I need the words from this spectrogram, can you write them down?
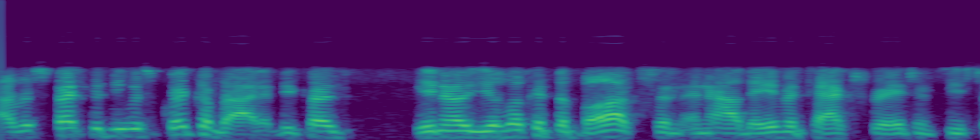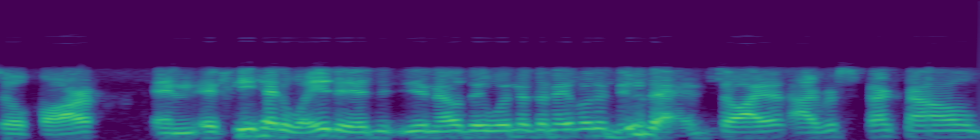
I respect that he was quick about it because, you know, you look at the Bucs and, and how they've attacked free agency so far. And if he had waited, you know, they wouldn't have been able to do that. And so I, I respect how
